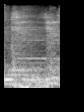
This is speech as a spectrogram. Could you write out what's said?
말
